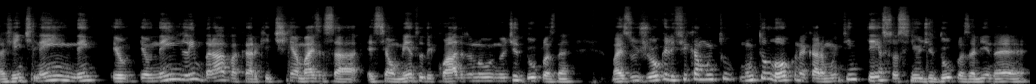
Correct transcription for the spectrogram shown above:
a gente nem, nem eu, eu nem lembrava, cara, que tinha mais essa, esse aumento de quadra no, no de duplas, né? Mas o jogo ele fica muito muito louco, né, cara? Muito intenso assim o de duplas ali, né?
